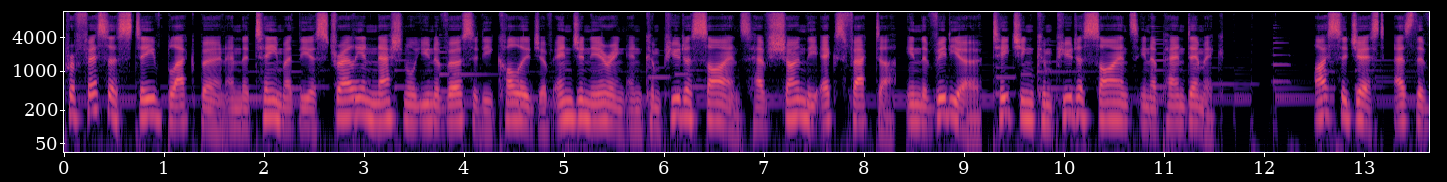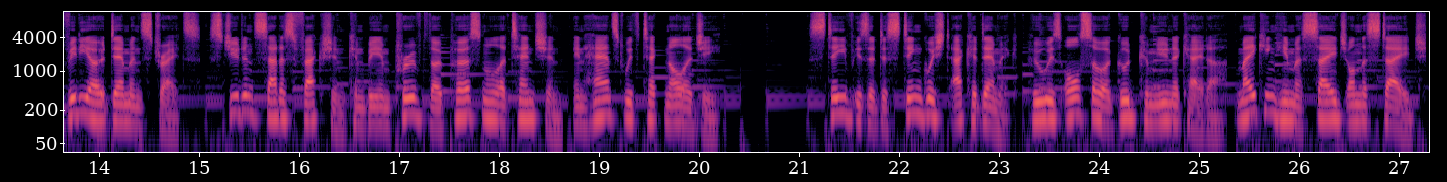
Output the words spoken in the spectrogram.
Professor Steve Blackburn and the team at the Australian National University College of Engineering and Computer Science have shown the X factor in the video, Teaching Computer Science in a Pandemic. I suggest, as the video demonstrates, student satisfaction can be improved though personal attention, enhanced with technology. Steve is a distinguished academic, who is also a good communicator, making him a sage on the stage.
